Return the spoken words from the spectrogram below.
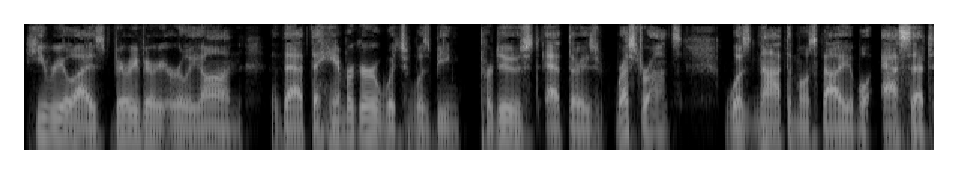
he realized very very early on that the hamburger which was being produced at those restaurants was not the most valuable asset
